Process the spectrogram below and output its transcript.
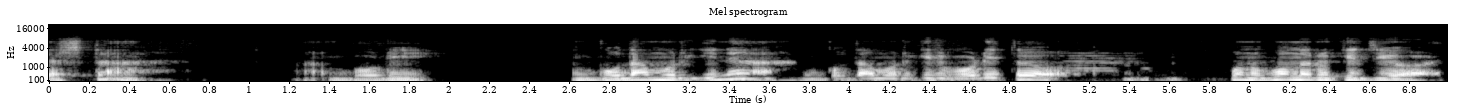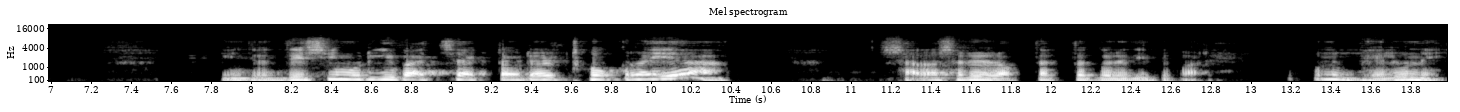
দেশটা বডি গোদা মুরগি না? গোদা মুরগির বডি তো পনেরো কেজি হয়। কিন্তু দেশি মুরগি বাচ্চা একটা ওটা ঠোকরাইয়া সরাসরি রক্তাক্ত করে দিতে পারে। কোনো ভ্যালু নেই।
